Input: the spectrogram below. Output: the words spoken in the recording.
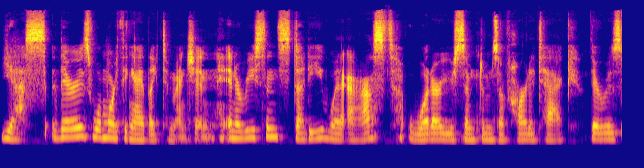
Yes, there is one more thing I'd like to mention. In a recent study, when asked, What are your symptoms of heart attack? there was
